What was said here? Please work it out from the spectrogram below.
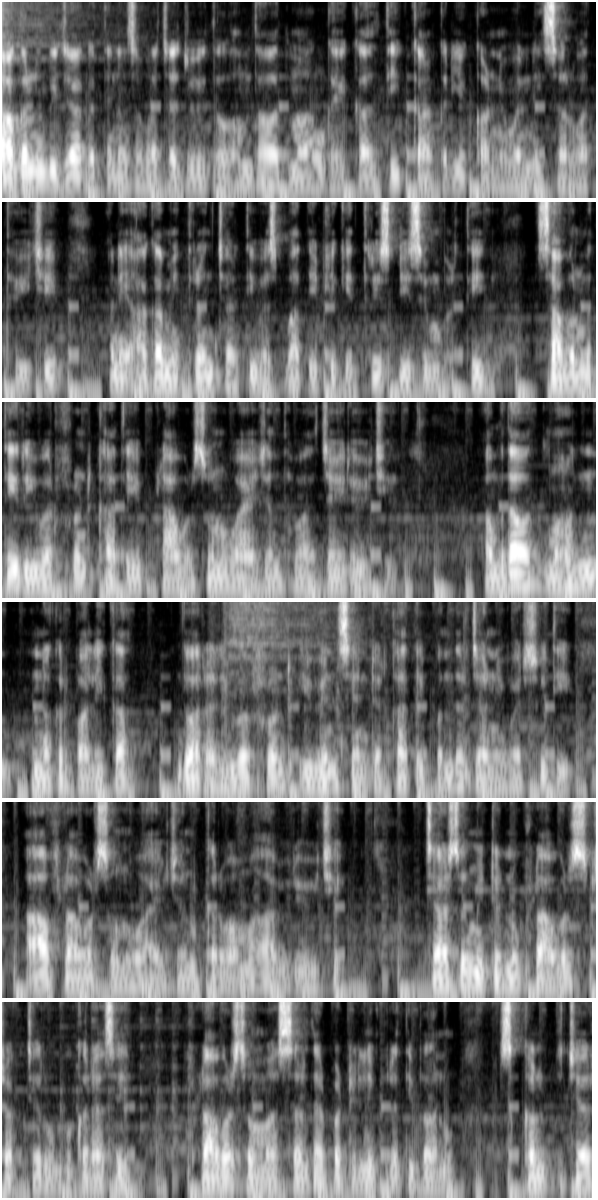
આગળના બીજા અગત્યના સમાચાર જોઈએ તો અમદાવાદમાં ગઈકાલથી કાંકરિયા કાર્નિવલની શરૂઆત થઈ છે અને આગામી ત્રણ ચાર દિવસ બાદ એટલે કે ત્રીસ ડિસેમ્બરથી સાબરમતી રિવરફ્રન્ટ ખાતે ફ્લાવર શોનું આયોજન થવા જઈ રહ્યું છે. અમદાવાદ મહાનગરપાલિકા દ્વારા રિવરફ્રન્ટ ઇવેન્ટ સેન્ટર ખાતે પંદર જાન્યુઆરી સુધી આ ફ્લાવર શોનું આયોજન કરવામાં આવી રહ્યું છે. ચારસો મીટરનું ફ્લાવર સ્ટ્રક્ચર ઊભું કરાશે. ફ્લાવર શોમાં સરદાર પટેલની પ્રતિભાનું સ્કલ્પચર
